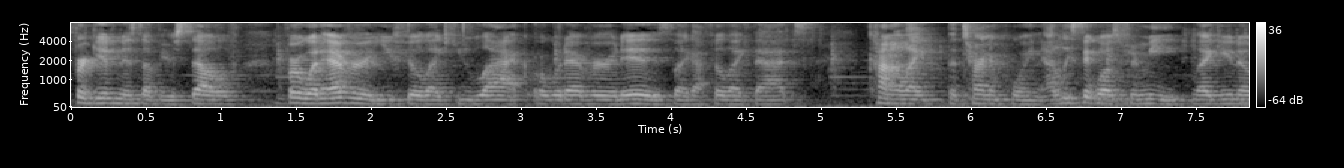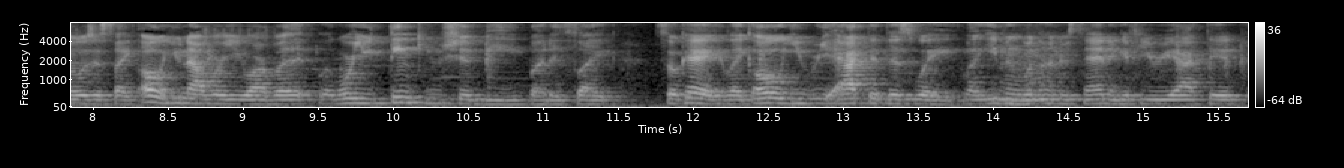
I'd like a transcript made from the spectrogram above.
forgiveness of yourself for whatever you feel like you lack or whatever it is. Like i feel like that's kind of like the turning point. At least it was for me. Like you know, it's just like, oh, you're not where you are, but where you think you should be. But it's like it's okay. Like oh, you reacted this way. Like even with Mhm. understanding, if you reacted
